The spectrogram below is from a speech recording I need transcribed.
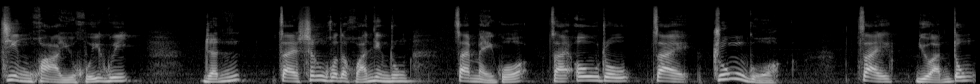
进化与回归，人在生活的环境中，在美国、在欧洲、在中国、在远东，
